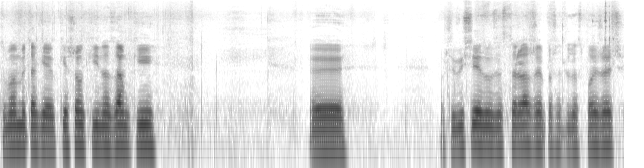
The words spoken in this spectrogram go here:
Tu mamy takie kieszonki na zamki. Yy, oczywiście jedzą ze stelażem, proszę tylko spojrzeć.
